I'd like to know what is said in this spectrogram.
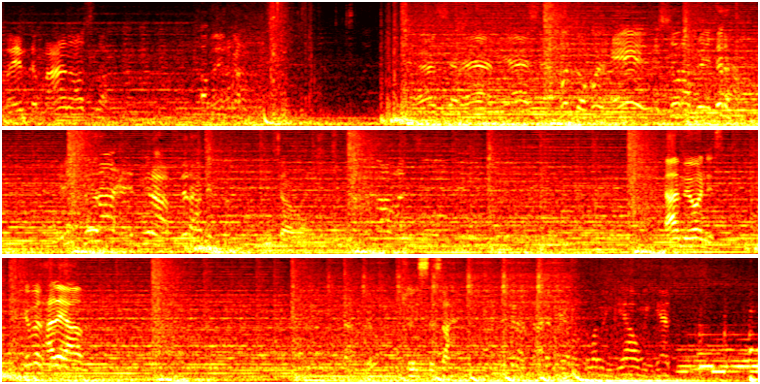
ابراهيم كان معانا اصلا إيه درهم يا عم يونس كيف الحال يا عم؟ لسه صح من جهه ومن جهه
